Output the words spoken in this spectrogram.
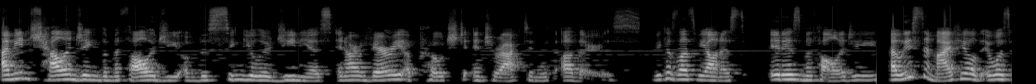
I mean challenging the mythology of the singular genius in our very approach to interacting with others. Because let's be honest, it is mythology. At least in my field, it was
